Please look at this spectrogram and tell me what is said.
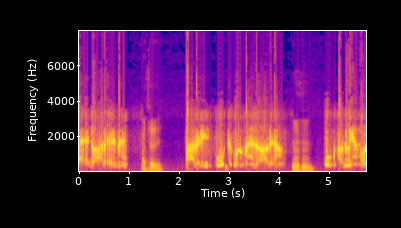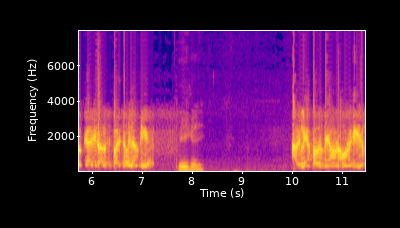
ਐ ਗਾ ਰਹੇ ਨੇ। ਅੱਛਾ ਜੀ। ਸਾਰੇ ਹੀ, ਉਹਦੇ ਗੁਣ ਮੈਂ ਗਾ ਰਿਹਾ। ਹੂੰ ਹੂੰ। ਉਹ ਅਗਲੀਆਂ ਪੰਕਤੀਆਂ ਦੀ ਗੱਲ ਸਪਸ਼ਟ ਹੋ ਜਾਂਦੀ ਹੈ। ਠੀਕ ਹੈ ਜੀ। ਅਗਲੀਆਂ ਪੰਕਤੀਆਂ ਹੁਣ ਹੋਣਗੀਆਂ।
